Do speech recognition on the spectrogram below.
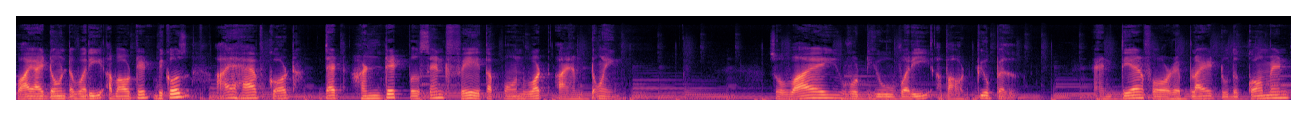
Why I don't worry about it? Because I have got that 100% faith upon what I am doing. So why would you worry about pupil? And therefore reply to the comment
